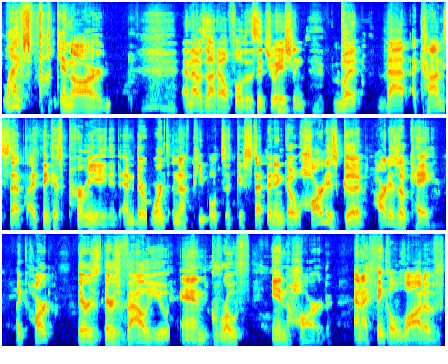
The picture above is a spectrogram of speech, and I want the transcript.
"Life's fucking hard," and that was not helpful to the situation. But that a concept I think has permeated, and there weren't enough people to step in and go, "Hard is good. Hard is okay. Like hard, there's there's value and growth in hard." And I think a lot of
